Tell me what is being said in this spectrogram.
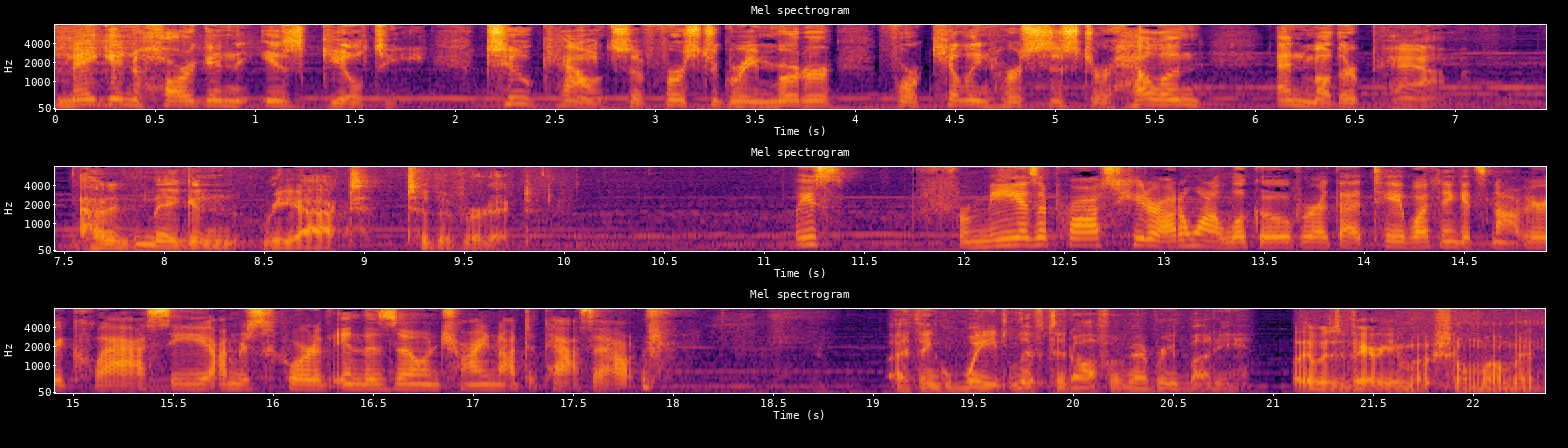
Megan Hargan is guilty. Two counts of first degree murder for killing her sister Helen and mother Pam. How did Megan react to the verdict? At least for me as a prosecutor, I don't want to look over at that table. I think it's not very classy. I'm just sort of in the zone trying not to pass out. I think weight lifted off of everybody. It was a very emotional moment.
